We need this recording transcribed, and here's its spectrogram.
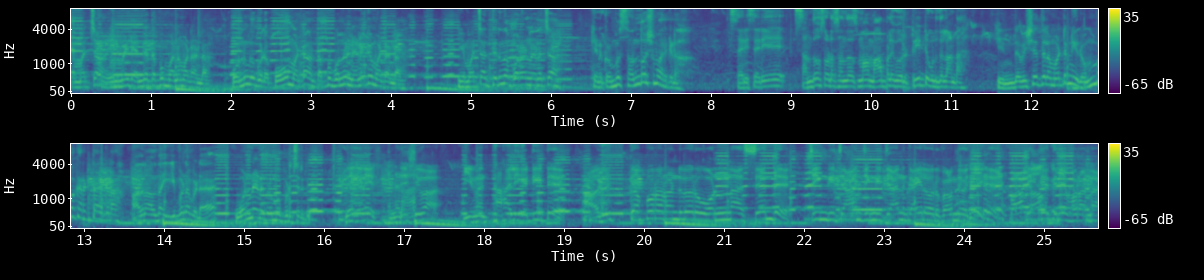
என் மச்சான் இனிமேல் எந்த தப்பும் பண்ண மாட்டான்டா. பொண்ணுங்க கூட போக மாட்டான் தப்பு பொண்ணு நினைக்க மாட்டான்டா. என் மச்சான் திருந்த போறான்னு நினைச்சா எனக்கு ரொம்ப சந்தோஷமா இருக்குடா. சரி சரி. சந்தோஷோட சந்தோஷமா மாப்பிளைக்கு ஒரு ட்ரீட் கொடுத்துலாம்டா இந்த விஷயத்துல மட்டும் நீ ரொம்ப கரெக்டா இருக்கடா. அதனால தான் இவனை விட ஒன்னு எனக்கு ரொம்ப பிடிச்சிருக்கு. டேய் கணேஷ் டேய் சிவா இவன் தாலி கட்டிக்கிட்டு அதுக்கப்புறம் ரெண்டு பேரும் ஒண்ணா சேர்ந்து சிங்கு சான் சிங்கு சான் கையில ஒரு குழந்தைய வச்சுட்டு பாடிட்டே தெரிய போறான்டா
